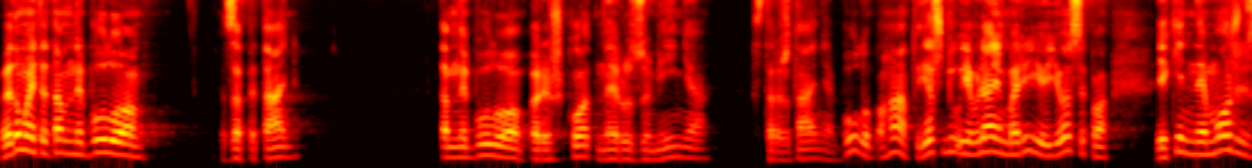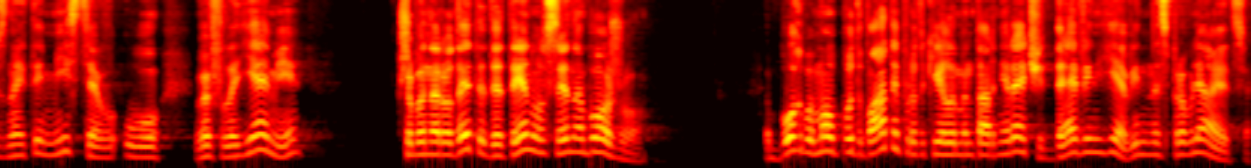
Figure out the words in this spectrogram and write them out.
Ви думаєте, там не було запитань, там не було перешкод, нерозуміння, страждання. Було багато. Я собі уявляю Марію і Йосипа, які не можуть знайти місця у Вифлеємі, щоб народити дитину Сина Божого. Бог би мав подбати про такі елементарні речі. Де він є? Він не справляється.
